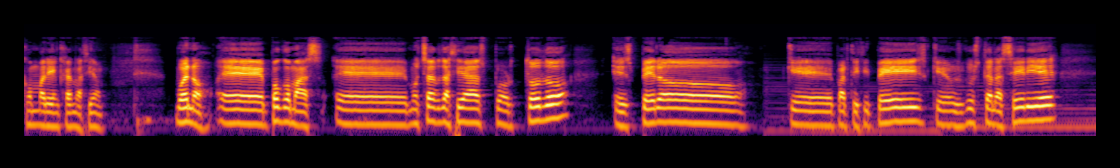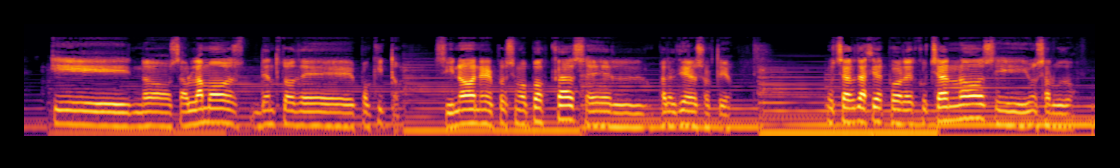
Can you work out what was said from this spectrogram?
con María Encarnación. Bueno, eh, poco más. Eh, muchas gracias por todo. Espero que participéis, que os guste la serie y nos hablamos dentro de poquito. Si no, en el próximo podcast para el día del sorteo. Muchas gracias por escucharnos y un saludo.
